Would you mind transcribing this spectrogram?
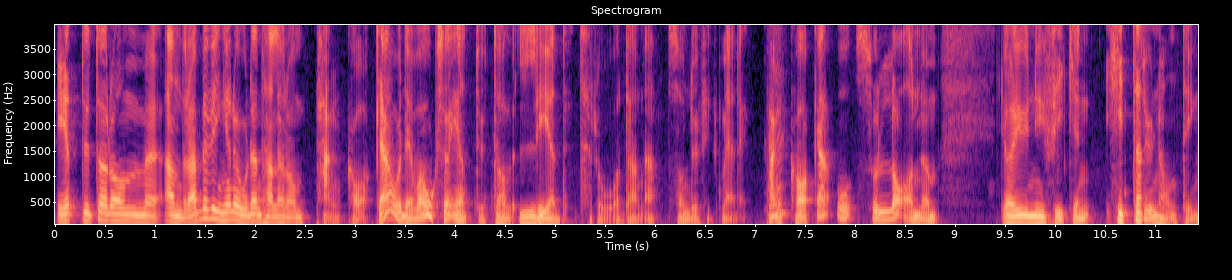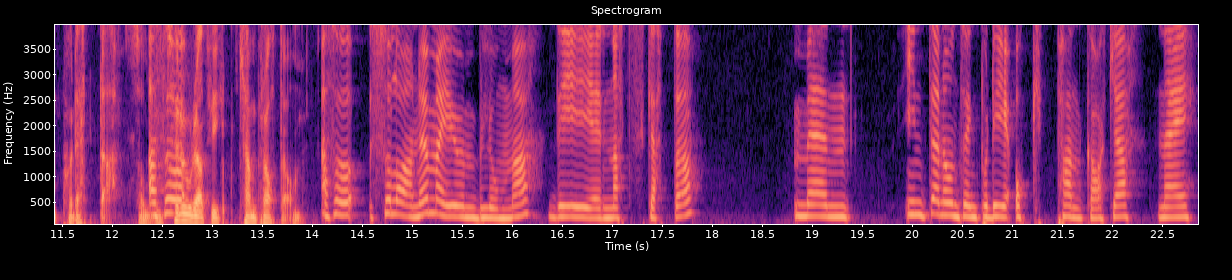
Ett av de andra bevingade orden handlar om pannkaka och det var också ett av ledtrådarna som du fick med dig. Pannkaka och solanum. Jag är ju nyfiken, hittar du någonting på detta som Alltså- du tror att vi kan prata om? Alltså, solanum är ju en blomma. Det är nattskatta. Men inte någonting på det och pannkaka. Nej.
